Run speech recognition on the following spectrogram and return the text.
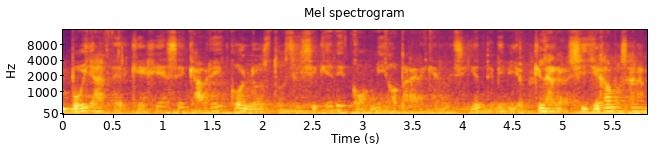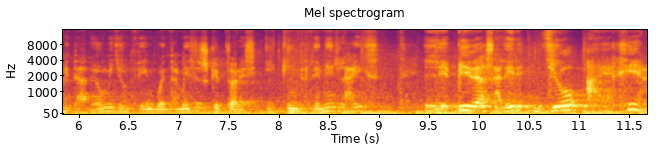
Voy a hacer que G se cabre con los dos y se quede conmigo para que en el siguiente vídeo. Claro, si llegamos a la meta de 1.050.000 suscriptores y 15.000 likes, le pida salir yo a Egea.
